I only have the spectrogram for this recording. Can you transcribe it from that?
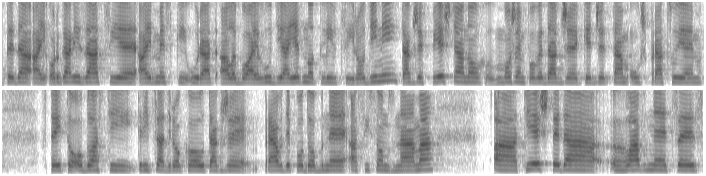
teda aj organizácie, aj Mestský úrad, alebo aj ľudia, jednotlivci, rodiny. Takže v Piešťanoch môžem povedať, že keďže tam už pracujem v tejto oblasti 30 rokov, takže pravdepodobne asi som známa. A tiež teda hlavne cez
